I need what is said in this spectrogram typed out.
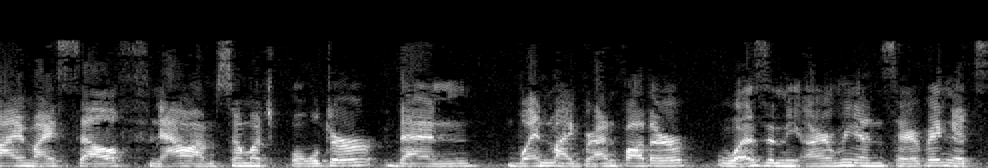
I myself now I'm so much older than when my grandfather was in the army and serving. It's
